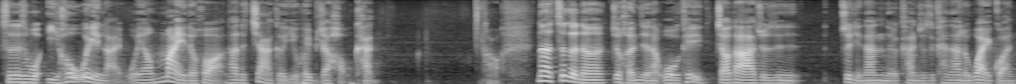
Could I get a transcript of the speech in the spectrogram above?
甚至是我以后未来我要卖的话，它的价格也会比较好看。好，那这个呢就很简单，我可以教大家，就是最简单的看，就是看它的外观。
